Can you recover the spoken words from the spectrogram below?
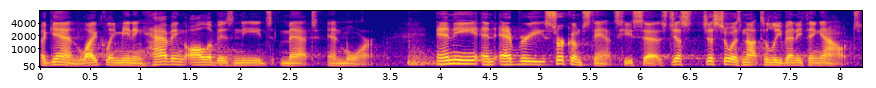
again, likely meaning having all of his needs met and more any and every circumstance, he says, just, just so as not to leave anything out.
